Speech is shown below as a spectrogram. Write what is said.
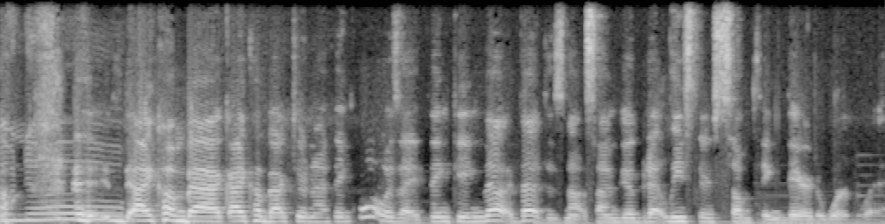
Oh know? no. I come back, I come back to it, and I think, what was I thinking? That that does not sound good. But at least there's something there to work with.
